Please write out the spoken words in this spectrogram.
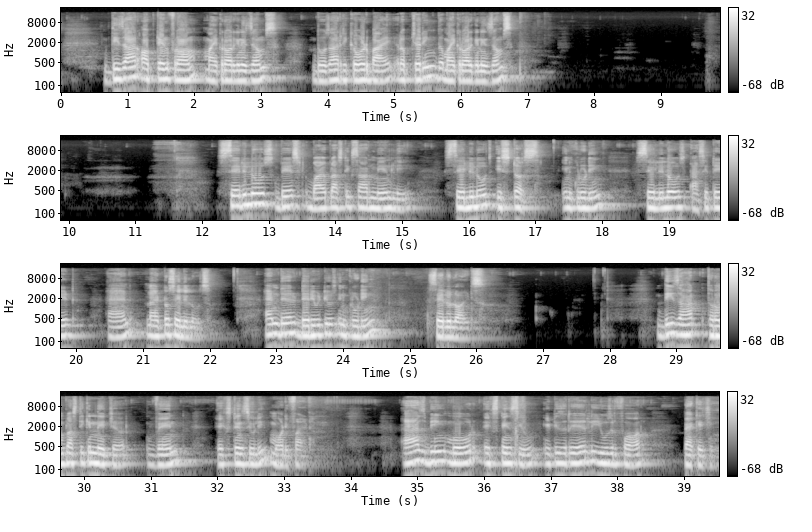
These are obtained from microorganisms. Those are recovered by rupturing the microorganisms. Cellulose based bioplastics are mainly cellulose esters including cellulose acetate and nitrocellulose and their derivatives including celluloids these are thermoplastic in nature when extensively modified. As being more expensive it is rarely used for packaging.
